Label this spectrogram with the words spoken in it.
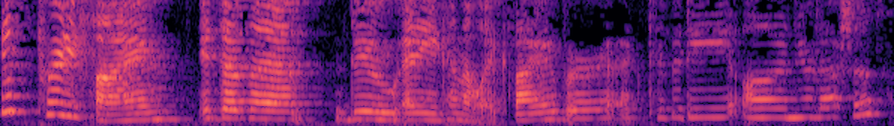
it's pretty fine. It doesn't do any kind of like fiber activity on your lashes.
